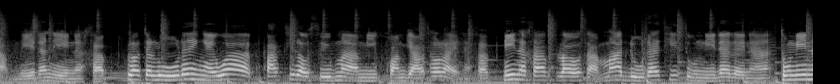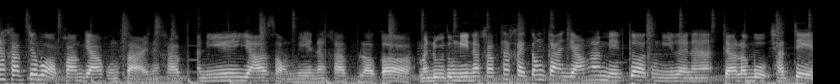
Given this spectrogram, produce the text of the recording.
3 เมตรนั่นเองนะครับ เราจะรู้ได้ยังไงว่าปลั๊กที่เราซื้อมามีความยาวเท่าไหร่นะครับ นี่นะครับเราสามารถดูได้ที่ตรงนี้ได้เลยนะฮะตรงนี้นะครับจะบอกความยาวของสายนะครับ อันนี้ยาว 2 เมตรนะครับเราก็มาดูตรงนี้นะครับ ถ้าใครต้องการยาว 5 เมตรก็ตรงนี้เลยนะฮะจะระบุชัดเจน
